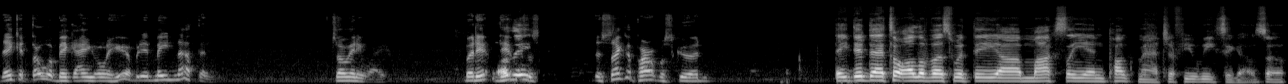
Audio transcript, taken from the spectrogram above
they could throw a big angle here, but it mean nothing. So anyway, but it, well, it they, the second part was good. They did that to all of us with the uh, Moxley and Punk match a few weeks ago. So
